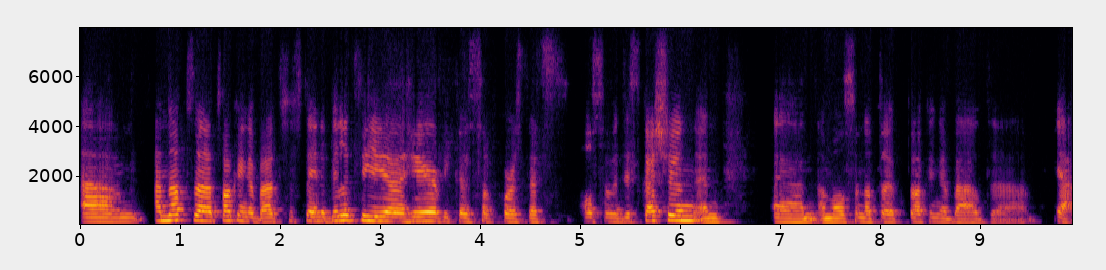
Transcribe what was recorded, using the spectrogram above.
Um, I'm not uh, talking about sustainability uh, here because, of course, that's also a discussion, and um, I'm also not uh, talking about, yeah,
